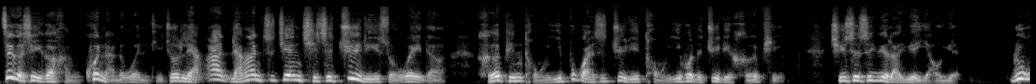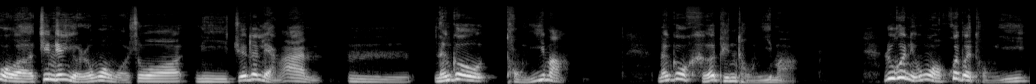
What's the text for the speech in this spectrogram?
这个是一个很困难的问题。就是两岸两岸之间其实距离所谓的和平统一，不管是距离统一或者距离和平，其实是越来越遥远。如果今天有人问我说：“你觉得两岸嗯能够统一吗？能够和平统一吗？”如果你问我会不会统一，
